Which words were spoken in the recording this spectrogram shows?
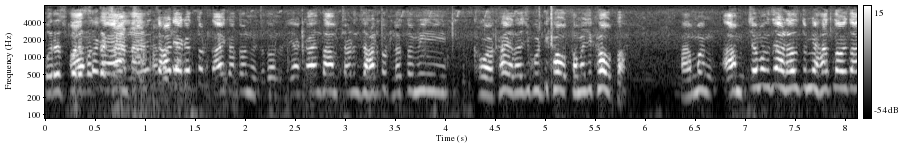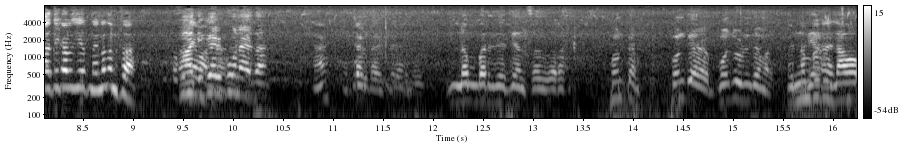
परस्पर फक्त सांगा. झाड एका तुट- ऐका दोन मिनिटं, दोन मिनिटं. एखादं आमच्याकडे झाड तुटलं तुम्ही ख- खायराची गुटी खावता म्हणजे खावता हा, मग आमच्या मग झाडाला तुम्ही हात लावायचा अधिकार येत नाही ना तुमचा अधिकारी. कोण आहे आता नंबर दे त्यांचा जरा फोन कर फोन कर फोन जोडून दे मला. नंबर लावा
